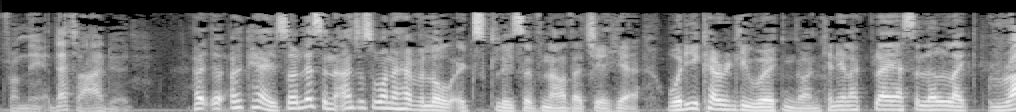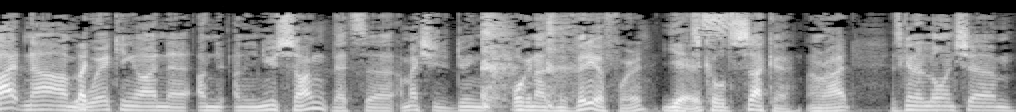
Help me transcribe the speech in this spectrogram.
from there, that's how I do it. Uh, Okay, so listen, I just want to have a little exclusive now that you're here. What are you currently working on? Can you like play us a little like, Right now, I'm Like- working on, uh, on on a new song. That's uh, I'm actually doing organizing the video for it. Yes. it's called Sucker. All right, it's going to launch um,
